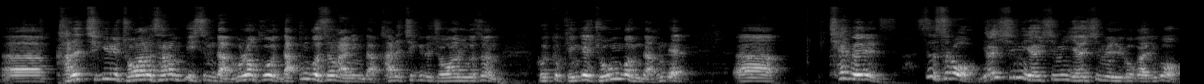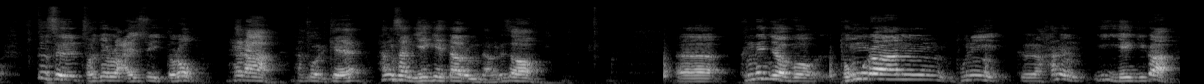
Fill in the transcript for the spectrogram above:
어, 가르치기를 좋아하는 사람도 있습니다. 물론 그거 나쁜 것은 아닙니다. 가르치기를 좋아하는 것은 그것도 굉장히 좋은 겁니다. 근데, 어, 책을 스스로 열심히 열심히 열심히 읽어가지고 뜻을 저절로 알 수 있도록 해라 하고 이렇게 항상 얘기했다 그럽니다. 그래서 어 근데 이제 뭐 동무라는 분이 그 하는 이 얘기가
